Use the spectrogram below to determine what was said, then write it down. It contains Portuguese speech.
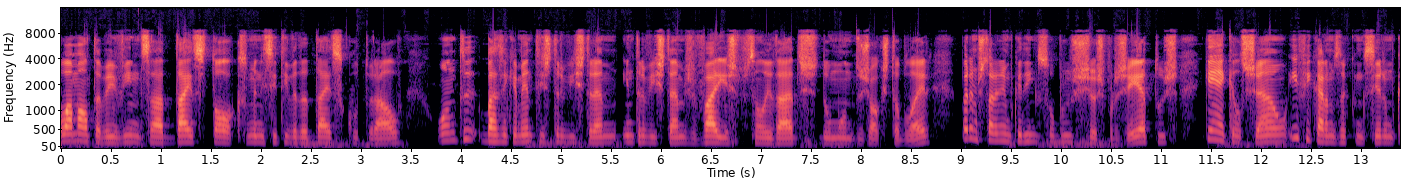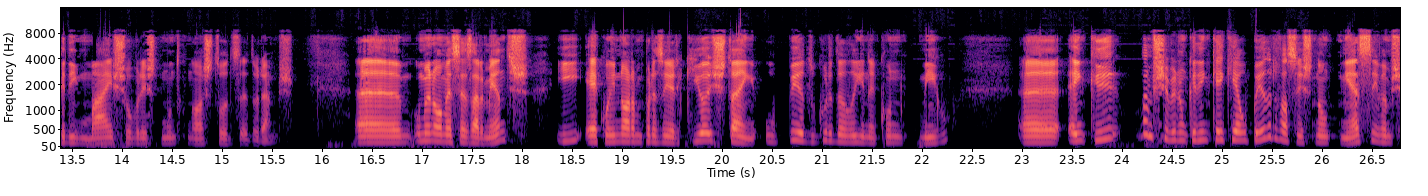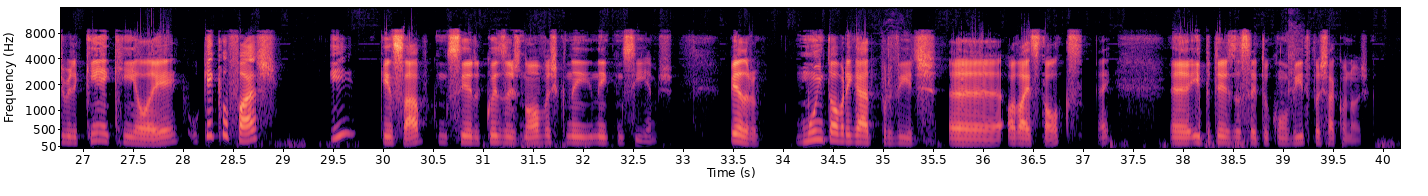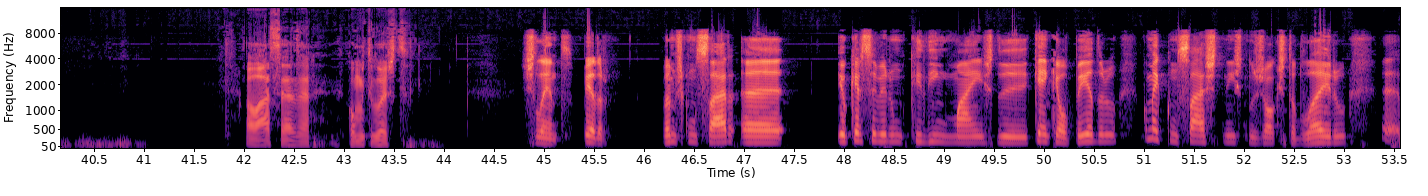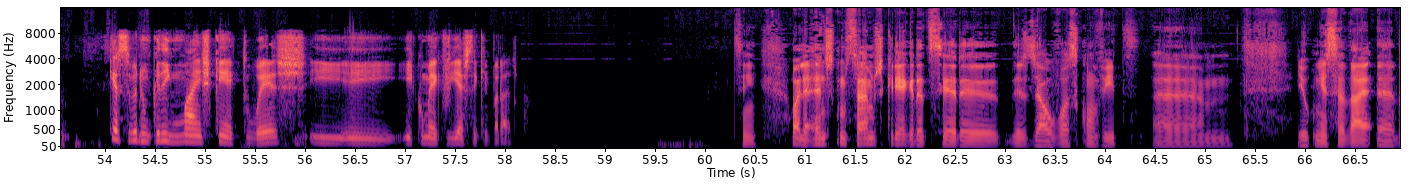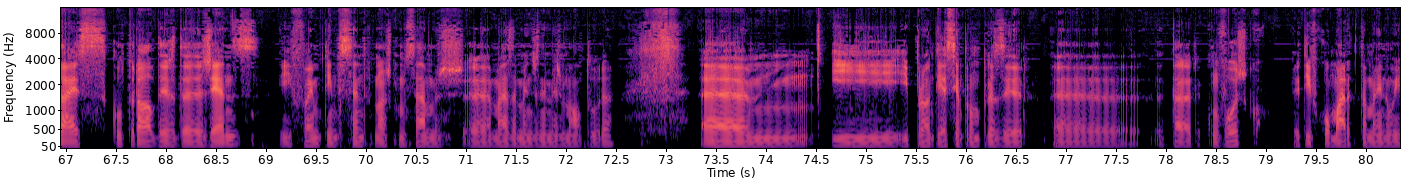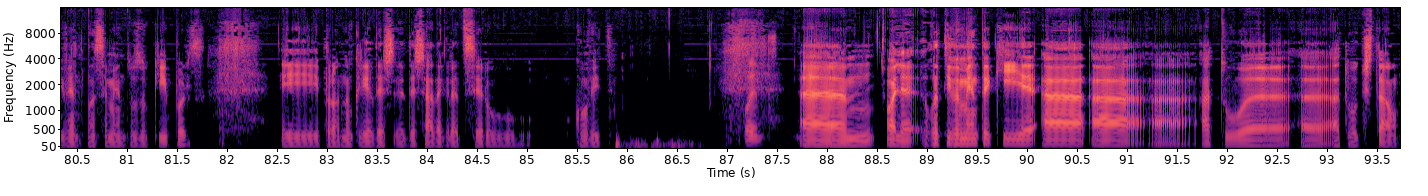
Olá malta, bem-vindos à Dice Talks, uma iniciativa da Dice Cultural, onde basicamente entrevistamos, várias personalidades do mundo dos jogos de tabuleiro para mostrarem um bocadinho sobre os seus projetos, quem é que eles são e ficarmos a conhecer um bocadinho mais sobre este mundo que nós todos adoramos. Uh, o meu nome é César Mendes e é com enorme prazer que hoje tenho o Pedro Gordalina comigo, uh, em que vamos saber um bocadinho quem é que é o Pedro, vocês não conhecem, vamos saber quem é quem ele é, o que é que ele faz e quem sabe, conhecer coisas novas que nem, nem conhecíamos. Pedro, muito obrigado por vires uh, ao Dice Talks okay? uh, e por teres aceito o convite para estar connosco. Olá, César, com muito gosto. Excelente. Pedro, vamos começar. Uh, eu quero saber um bocadinho mais de quem é que é o Pedro, como é que começaste nisto nos jogos de tabuleiro. quero saber um bocadinho mais quem é que tu és e, e, e como é que vieste aqui parar. Sim. Olha, antes de começarmos, queria agradecer eh, desde já o vosso convite. eu conheço a DICE Cultural desde a Gênese e foi muito interessante porque nós começámos eh, mais ou menos na mesma altura. e, pronto, é sempre um prazer uh, estar convosco. Eu estive com o Marco também no evento de lançamento dos Zookeepers e pronto, não queria deixar de agradecer o, o convite. Excelente. Um, olha, relativamente aqui à, à, à, tua, à, tua questão,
